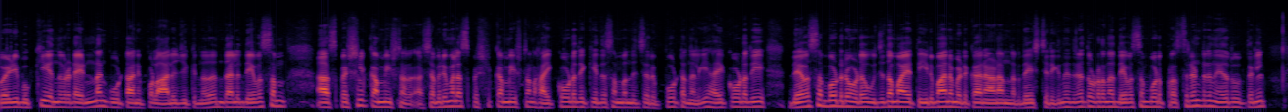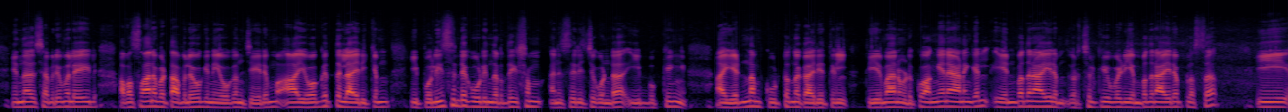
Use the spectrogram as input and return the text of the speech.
വഴി ബുക്ക് ചെയ്യുന്നവരുടെ എണ്ണം കൂട്ടാൻ ഇപ്പോൾ ആലോചിക്കുന്നത്. എന്തായാലും Devaswom special commissioner Sabarimala special commissioner ഹൈക്കോടതിക്ക് ഇത് സംബന്ധിച്ച് റിപ്പോർട്ട് നൽകി. ഹൈക്കോടതി ദേവസ്വം ബോർഡിനോട് ഉചിതമായ തീരുമാനമെടുക്കാനാണ് നിർദ്ദേശിച്ചിരിക്കുന്നത്. ഇതിനെ തുടർന്ന് ദേവസ്വം ബോർഡ് പ്രസിഡന്റിന്റെ നേതൃത്വത്തിൽ ഇന്ന് ശബരിമലയിൽ അവസാനവട്ട അവലോകന യോഗം ചേരും. ആ യോഗത്തിലായിരിക്കും ഈ പോലീസിന്റെ കൂടി നിർദ്ദേശം അനുസരിച്ചുകൊണ്ട് ഈ ബുക്കിംഗ് എണ്ണം കൂട്ടുന്ന കാര്യത്തിൽ തീരുമാനമെടുക്കും. അങ്ങനെയാണെങ്കിൽ എൺപതിനായിരം വെർച്വൽ ക്യൂ വഴി എൺപതിനായിരം പ്ലസ് ഈ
